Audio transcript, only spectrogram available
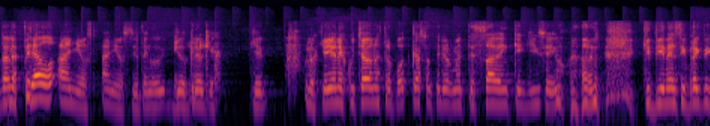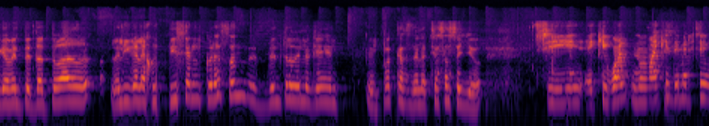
lo he esperado años, años. Yo tengo, yo Sí. creo que, que los que hayan escuchado nuestro podcast anteriormente saben que aquí sí hay un que tiene así prácticamente tatuado la Liga de la Justicia en el corazón dentro de lo que es el, el podcast de la Choza soy yo. Sí, es que igual no hay que demercer.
